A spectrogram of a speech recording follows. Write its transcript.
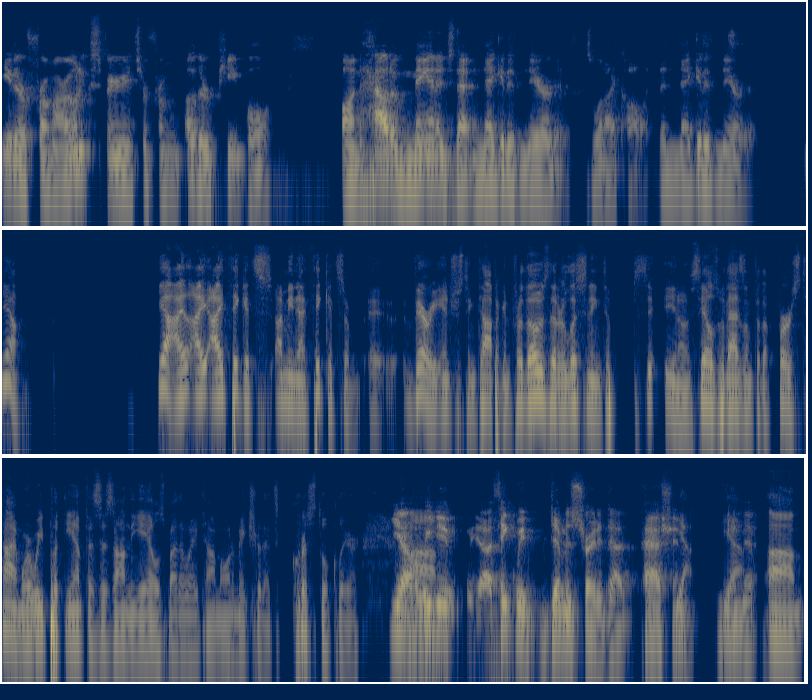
either from our own experience or from other people, on how to manage that negative narrative. Is what I call it, the negative narrative. Yeah, I, I, I think it's. I mean, I think it's a, a very interesting topic. And for those that are listening to, you know, sales with Aslan for the first time, where we put the emphasis on the ales, by the way, Tom, I want to make sure that's crystal clear. Yeah, we Um, do. Yeah, I think we've demonstrated that passion. Yeah, Yeah. Um,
